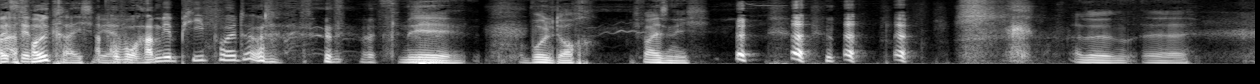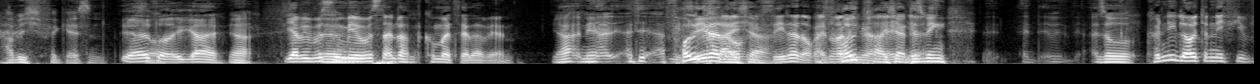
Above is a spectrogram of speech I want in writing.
bisschen- erfolgreich werden. Apropos, haben wir Piep heute? Nee, wohl doch. Ich weiß nicht. also äh, habe ich vergessen. Ja, ist So. doch egal. Ja. Ja, wir müssen, Ähm, wir müssen einfach kommerzieller werden. Ja, nee, also Ich sehe erfolgreicher. das auch- ich sehe das auch einfach nicht mehr erfolgreicher. ein. Deswegen, äh, also Können die Leute nicht, ich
